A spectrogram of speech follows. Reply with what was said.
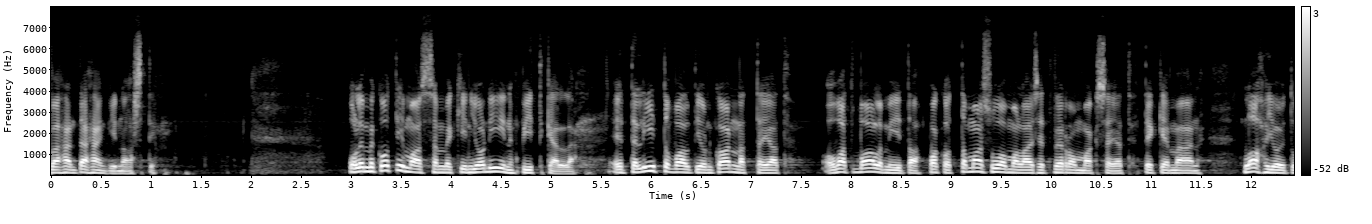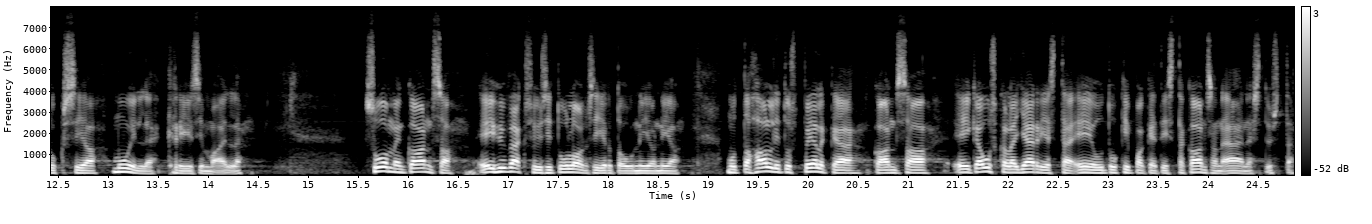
vähän tähänkin asti. Olemme kotimaassammekin jo niin pitkällä, että liittovaltion kannattajat ovat valmiita pakottamaan suomalaiset veronmaksajat tekemään lahjoituksia muille kriisimaille. Suomen kansa ei hyväksyisi tulonsiirtounionia, mutta hallitus pelkää kansaa eikä uskalla järjestää EU-tukipaketista kansanäänestystä.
